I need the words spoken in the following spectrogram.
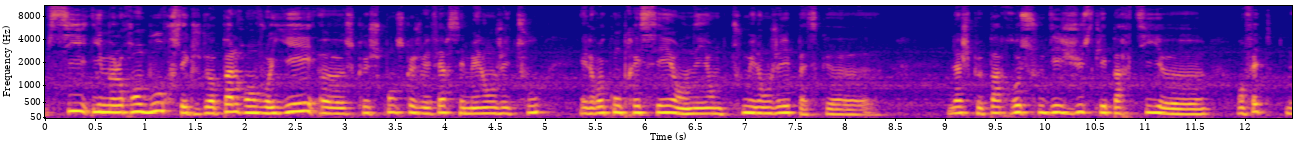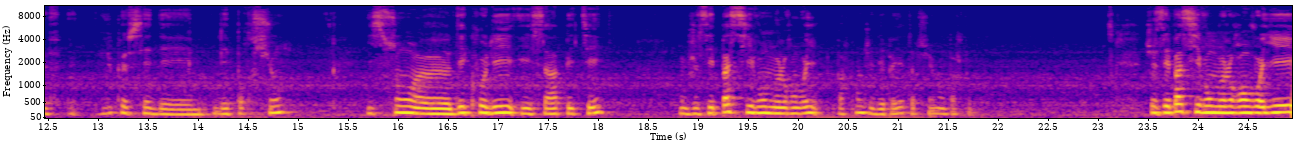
si me le rembourse et que je ne dois pas le renvoyer, euh, ce que je pense que je vais faire, c'est mélanger tout et le recompresser en ayant tout mélangé parce que là je peux pas ressouder juste les parties euh, en fait vu que c'est des, portions ils sont euh, décollés et ça a pété. Donc je sais pas s'ils vont me le renvoyer. Par contre j'ai des paillettes absolument partout. Je sais pas s'ils vont me le renvoyer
